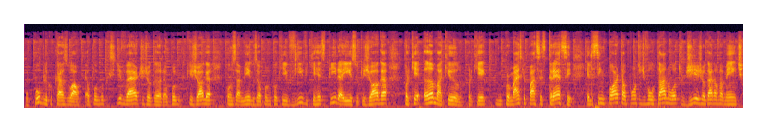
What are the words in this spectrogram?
o público casual. É o público que se diverte jogando. É o público que joga com os amigos. É o público público que vive, que respira isso, que joga porque ama aquilo, porque por mais que passe estresse, ele se importa ao ponto de voltar no outro dia e jogar novamente.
